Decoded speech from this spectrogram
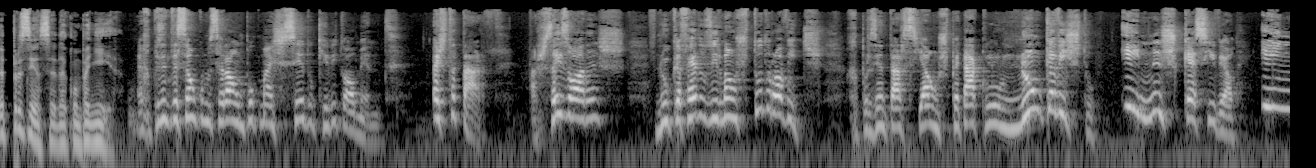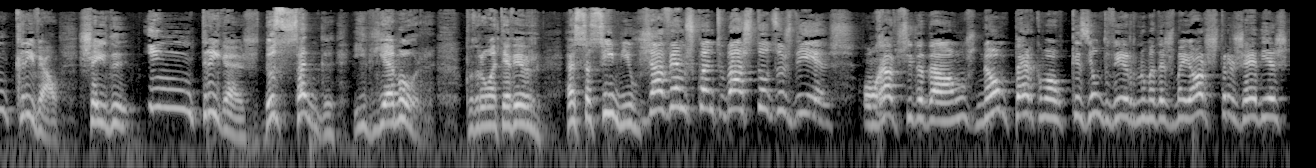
a presença da companhia. A representação começará um pouco mais cedo que habitualmente. Esta tarde, às 6 horas, no Café dos Irmãos Todorovitch, representar-se-á um espetáculo nunca visto, inesquecível, incrível, cheio de intrigas, de sangue e de amor. Poderão até ver assassínios. Já vemos quanto basta todos os dias. Honrados cidadãos, não percam a ocasião de ver numa das maiores tragédias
